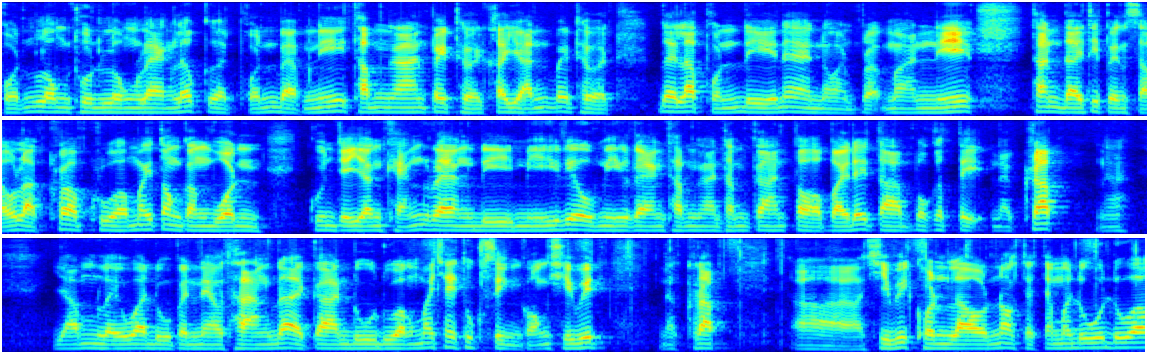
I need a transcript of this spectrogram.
ผลลงทุนลงแรงแล้วเกิดผลแบบนี้ทำงานไปเถิดขยันไปเถิด ได้รับผลดีแน่นอนประมาณนี้ ท่านใดที่เป็นเสาหลักครอบครัวไม่ต้องกังวล คุณจะยังแข็งแรงดีมีเรี่ยวมีแรงทำงานทำการต่อไปได้ตามปกตินะครับนะย้ำเลยว่าดูเป็นแนวทางได้การดูดวงไม่ใช่ทุกสิ่งของชีวิตนะครับชีวิตคนเรานอกจากจะมาดูดวง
